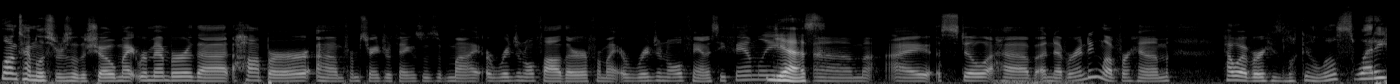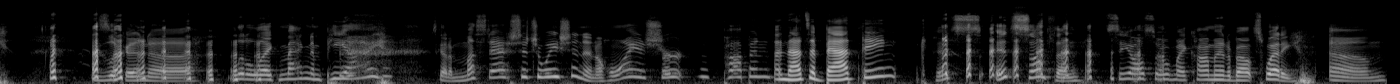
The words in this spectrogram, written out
longtime listeners of the show might remember that Hopper um, from Stranger Things was my original father from my original fantasy family. Yes. Um, I still have a never-ending love for him. However, he's looking a little sweaty. he's looking uh, a little like Magnum PI. He's got a mustache situation and a Hawaiian shirt popping. And that's a bad thing. It's it's something. See also my comment about sweaty. Um,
